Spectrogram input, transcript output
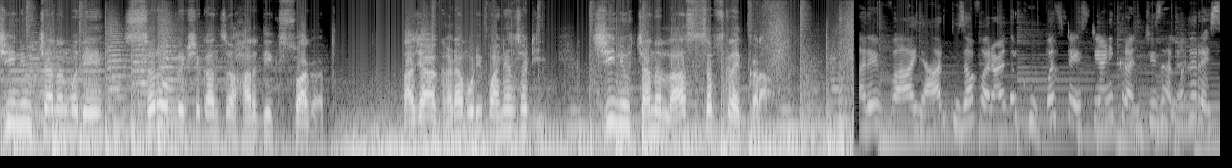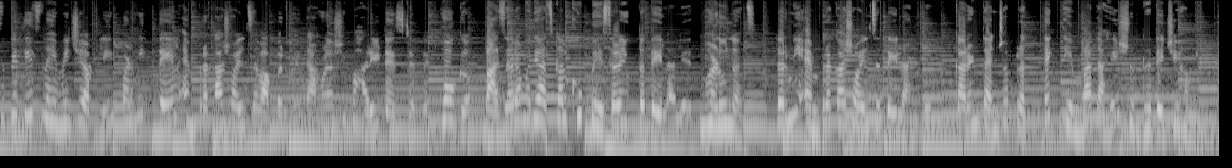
जी news चॅनलमध्ये सर्व प्रेक्षकांचं हार्दिक स्वागत. ताज्या घडामोडी पाहण्यासाठी जी न्यूज चॅनलला सबस्क्राईब करा. अरे वा यार तुझा फराळ तर खूपच टेस्टी आणि क्रंची झाला. अगं रेसिपी तीच नेहमीची आपली पण मी तेल एम प्रकाश ऑइलचे वापरते. त्यामुळे अशी भारी टेस्ट येते. हो ग बाजारामध्ये आजकाल खूप भेसळयुक्त तेल आले आहेत. म्हणूनच तर मी एम प्रकाश ऑइलचे तेल आणते. कारण त्यांच्या प्रत्येक थेंबात आहे शुद्धतेची हमी.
